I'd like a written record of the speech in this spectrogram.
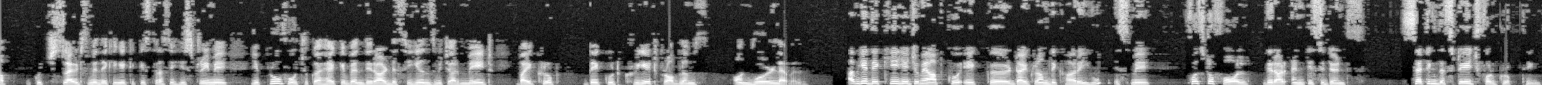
آپ کچھ میں دیکھیں گے کہ کس طرح سے ہسٹری میں یہ پروو ہو چکا ہے کہ when there are decisions which are made by group they could create level اب یہ دیکھیے یہ جو میں آپ کو ایک ڈائگرام uh, دکھا رہی ہوں اس میں first of all there are pointed out setting the stage for group think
